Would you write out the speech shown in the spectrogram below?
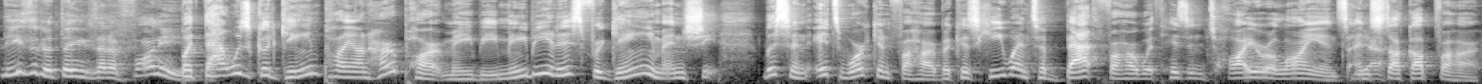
These are the things that are funny. But that was good gameplay on her part, maybe. Maybe it is for game. And she, listen, it's working for her because he went to bat for her with his entire alliance and Yeah. stuck up for her.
